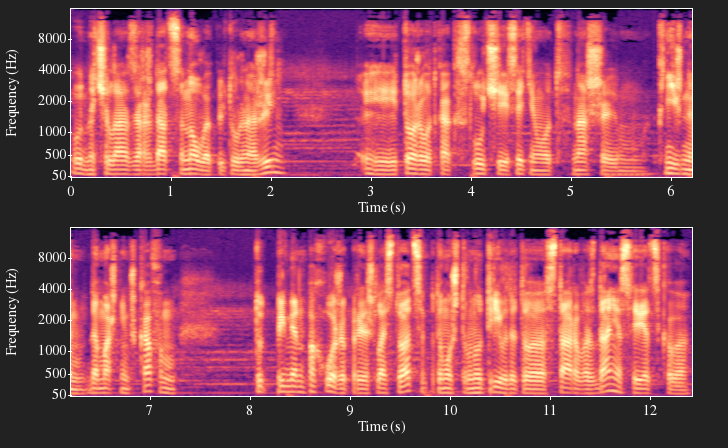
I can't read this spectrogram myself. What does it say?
начала зарождаться новая культурная жизнь, и тоже вот как в случае с этим вот нашим книжным домашним шкафом, тут примерно похоже произошла ситуация, потому что внутри вот этого старого здания советского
